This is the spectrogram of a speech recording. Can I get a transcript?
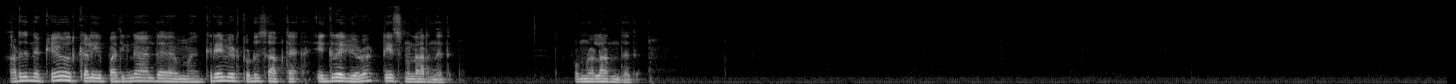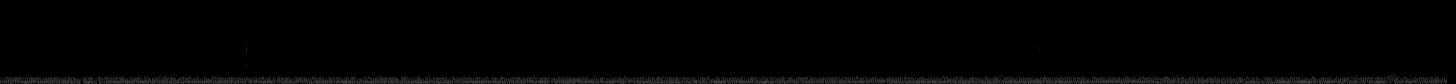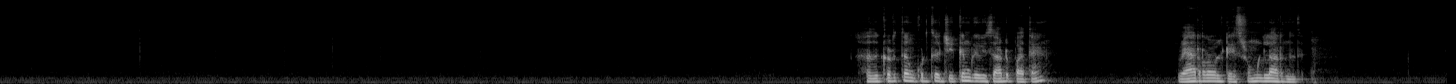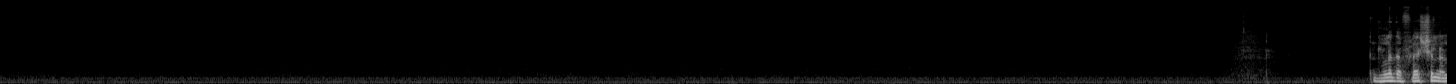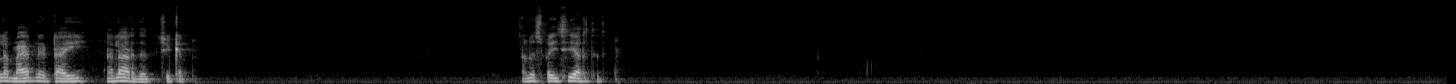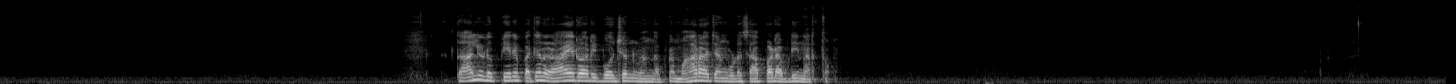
அடுத்து இந்த கேவர் களி பார்த்திங்கன்னா அந்த கிரேவியோட தொட்டு சாப்பிட்டேன். எக் கிரேவியோட டேஸ்ட் நல்லா இருந்தது. ரொம்ப நல்லா இருந்தது. அதுக்கடுத்து அவங்க கொடுத்த சிக்கன் கவி சாப்பிட்டு பார்த்தேன். வேறு லெவல் டேஸ்ட் ரொம்ப நல்லா இருந்தது. நல்லா அந்த ஃப்ளஷில் நல்லா மேரினேட் ஆகி நல்லா இருந்தது சிக்கன் நல்லா ஸ்பைஸியாக இருந்தது. தாலியோட பேரே பார்த்தீங்கன்னா ராயர்வாரி போஜன் வாங்க. அப்படின்னா கூட சாப்பாடு அப்படின்னு அர்த்தம்.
